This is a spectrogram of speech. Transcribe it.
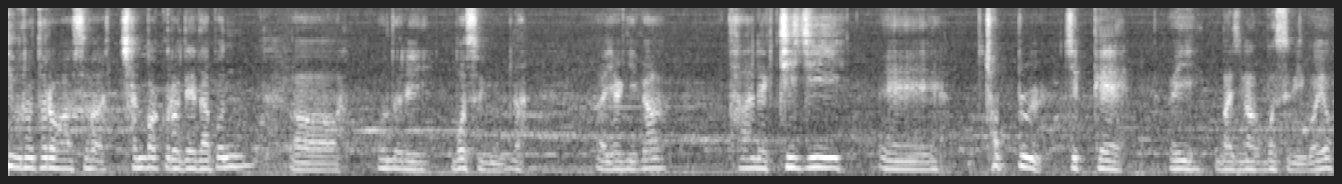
집으로 돌아와서 창밖으로 내다본 어, 오늘의 모습입니다. 어, 여기가 탄핵 지지 에, 촛불 집회의 마지막 모습이고요.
